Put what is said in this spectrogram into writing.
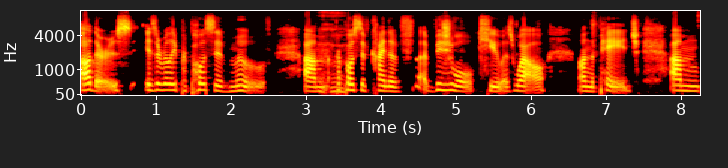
others, is a really purposive move, um, mm-hmm. purposive kind of visual cue as well on the page. Um,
